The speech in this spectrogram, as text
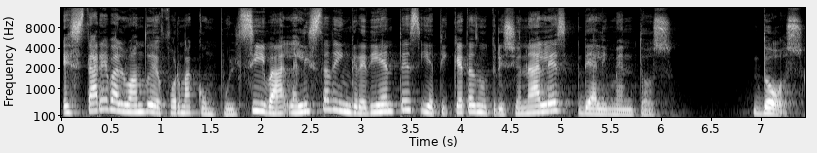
Estar evaluando de forma compulsiva la lista de ingredientes y etiquetas nutricionales de alimentos. 2.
